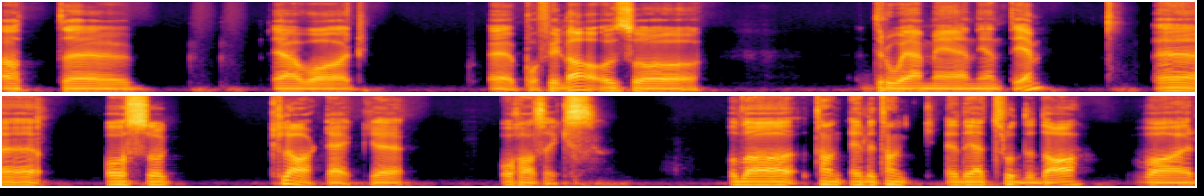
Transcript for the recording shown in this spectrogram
at uh, jeg var uh, på fylla, og så dro jeg med en jente hjem. Uh, og så klarte jeg ikke å ha sex. Og da tank, Eller tank, det jeg trodde da, var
